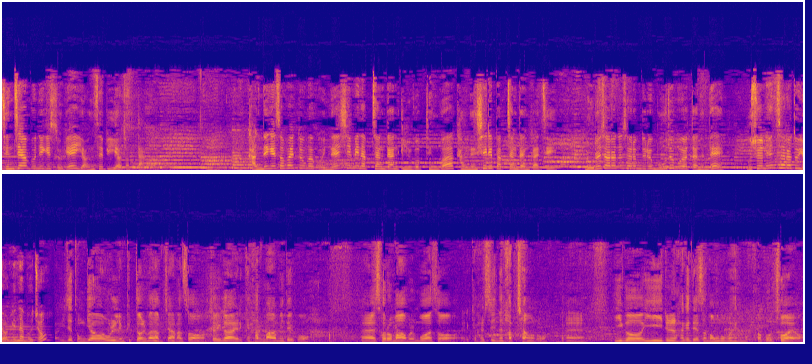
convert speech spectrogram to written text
진지한 분위기 속에 연습이 이어졌다. 강릉에서 활동하고 있는 시민합창단 7팀과 강릉 시립합창단까지 노래 잘하는 사람들은 모두 모였다는데 무슨 행사라도 열리나 보죠? 이제 동계올림픽도 얼마 남지 않아서 저희가 이렇게 한 마음이 되고 에, 서로 마음을 모아서 이렇게 할 수 있는 합창으로 에, 이거 이 일을 하게 돼서 너무너무 행복하고 좋아요.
